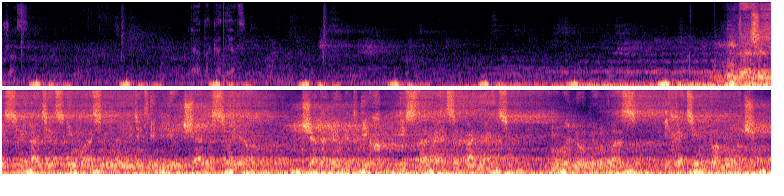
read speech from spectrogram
Ужас. Это конец. Даже если отец и мать ненавидят и бьют чадо свое, чадо любит их и старается понять. Мы любим вас и хотим помочь.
